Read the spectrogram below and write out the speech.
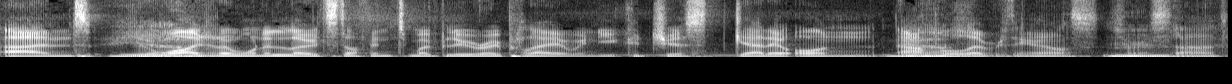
And Yeah. why did I want to load stuff into my Blu-ray player when you could just get it on Yeah. Apple? Everything else. It's very sad.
